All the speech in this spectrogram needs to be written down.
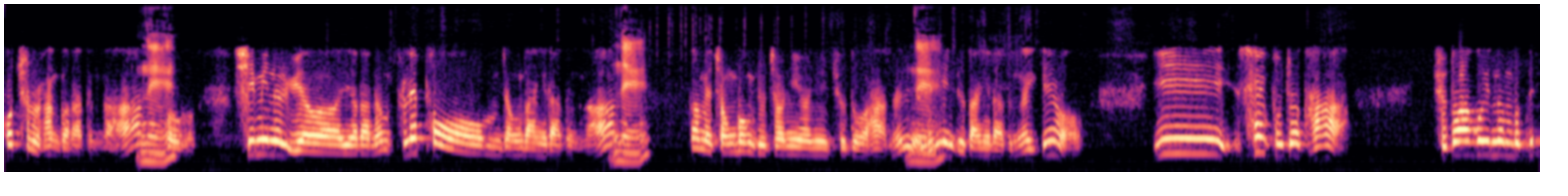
호출을 한 거라든가 네. 또 시민을 위하여라는 플랫폼 정당이라든가 네. 그다음에 정봉주 전 의원이 주도하는 네. 열린민주당이라든가 이게요 이 세 구조 다 주도하고 있는 분들이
